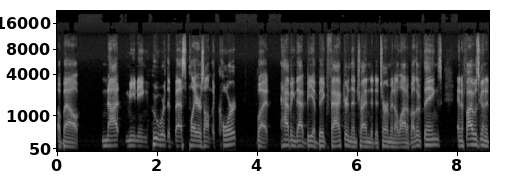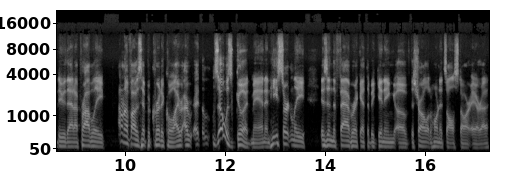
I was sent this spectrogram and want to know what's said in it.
about not meaning who were the best players on the court, but having that be a big factor and then trying to determine a lot of other things. And if I was going to do that, I probably I don't know if I was hypocritical. I, I Zoe was good, man, and he certainly is in the fabric at the beginning of the Charlotte Hornets All Star era.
